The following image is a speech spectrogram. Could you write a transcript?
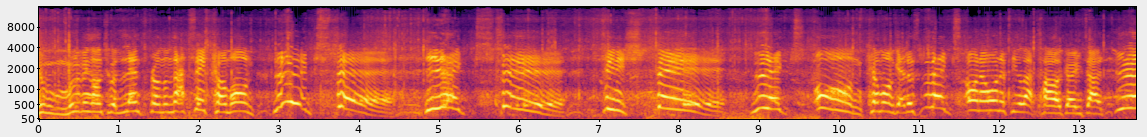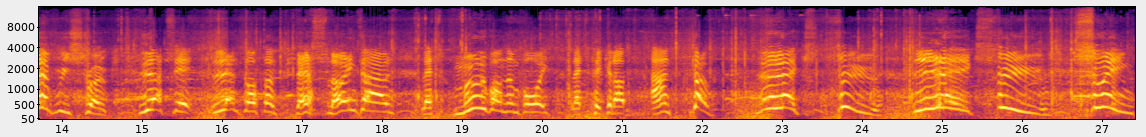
Moving on to a length from them. That's it. Come on. Legs there. Legs there. Finish there. Legs on. Come on. Get those legs on. I want to feel that power going down every stroke. That's it. Length off them. They're slowing down. Let's move on them, boys. Let's pick it up and go. Legs through. Legs through. Swing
